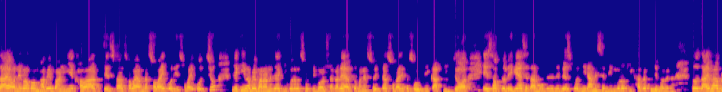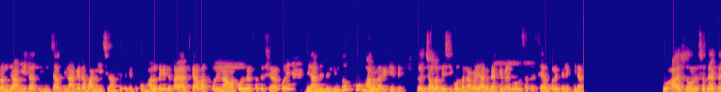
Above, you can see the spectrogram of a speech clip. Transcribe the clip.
তাই অনেক রকম ভাবে বানিয়ে খাওয়ার চেষ্টা সবাই, আমরা সবাই করি, সবাই করছ যে কীভাবে বানানো যায়, কি করে সত্যি বর্ষাকালে এত মানে শরীরটা সবারই তো সর্দি, কাশি, জ্বর এসব তো লেগে আছে, তার মধ্যে যদি বৃহস্পতি নিরামিষের দিনগুলো কি খাবে খুঁজে পাবে না। তো তাই ভাবলাম যে আমি এটা তিন চার দিন আগে এটা বানিয়েছিলাম, খেতে কিন্তু খুব ভালো লেগেছে, তাই আজকে আবার করি না, আমার পরিবারের সাথে শেয়ার করি। নিরামিষ দিন কিন্তু খুব ভালো লাগে খেতে। তো চলো বেশি কথা না বাড়ি আগে ব্যাক তোমাদের সাথে শেয়ার করে ফেলি কি রান্না তো আজ তোমাদের সাথে একটা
